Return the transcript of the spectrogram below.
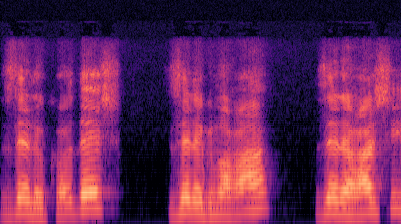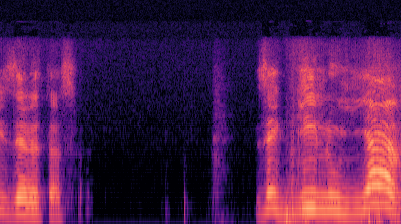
זה לקודש, זה לגמרא, זה לרש"י, זה לתוספות. זה גילוייו,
